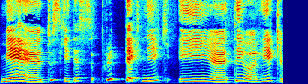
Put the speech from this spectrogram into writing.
mais euh, tout ce qui était plus technique et théorique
